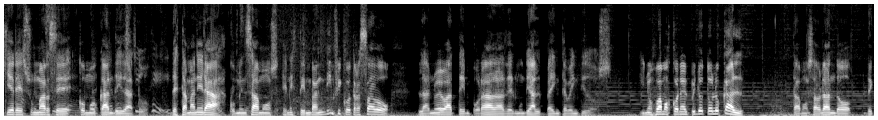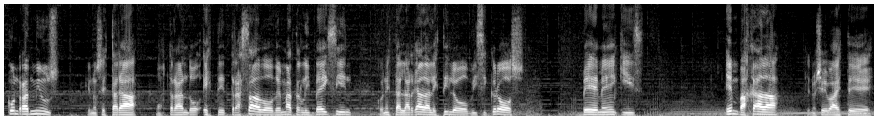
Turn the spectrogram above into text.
quiere sumarse como candidato. De esta manera comenzamos en este magnífico trazado la nueva temporada del Mundial 2022. Y nos vamos con el piloto local. Estamos hablando de Conrad Muse, que nos estará mostrando este trazado de Matterly Basin con esta largada al estilo bicicross BMX en bajada que nos lleva este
